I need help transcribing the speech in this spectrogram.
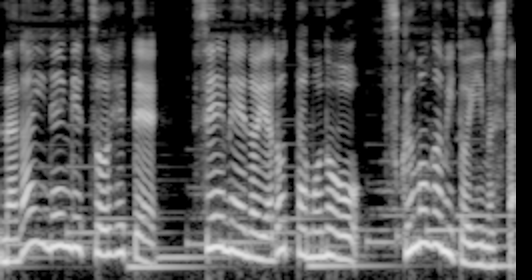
長い年月を経て生命の宿ったものをつくも神と言いました。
